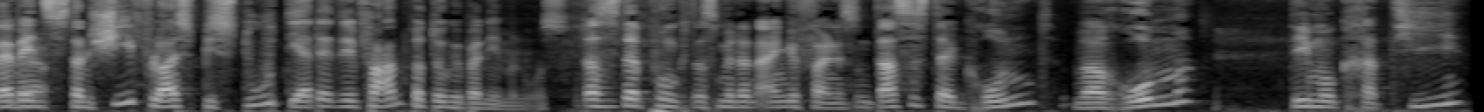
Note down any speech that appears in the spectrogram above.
Weil wenn es dann schief läuft, bist du der, der die Verantwortung übernehmen muss. das ist der Punkt, das mir dann eingefallen ist. Und das ist der Grund, warum Demokratie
